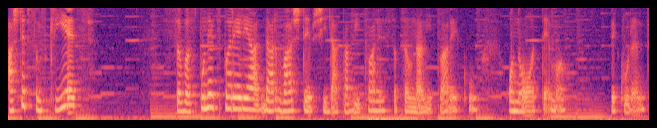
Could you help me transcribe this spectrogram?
Aștept să-mi scrieți, să vă spuneți părerea, dar vă aștept și data viitoare, săptămâna viitoare, cu o nouă temă. Pe curând!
